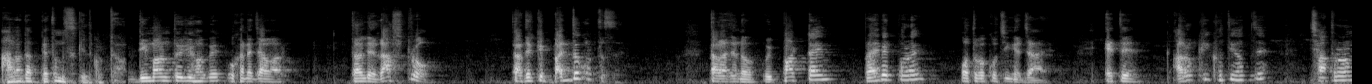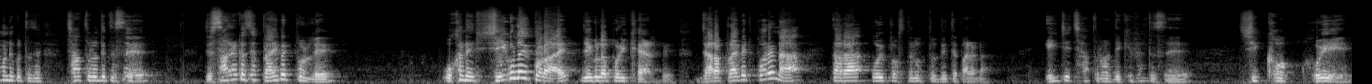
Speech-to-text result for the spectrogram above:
আলাদা বেতন স্কেল করতে হবে। ডিমান্ড তৈরি হবে ওখানে যাওয়ার। তাহলে রাষ্ট্র তাদেরকে বাধ্য করতেছে। তারা যেন ওই পার্ট টাইম প্রাইভেট পড়ায় অথবা কোচিংয়ে যায়। এতে আরও কি ক্ষতি হচ্ছে? ছাত্ররা মনে করতেছে ছাত্র দেখতেছে যে স্যারের কাছে প্রাইভেট পড়লে ওখানে সেগুলোই পড়ায় যেগুলো পরীক্ষায় আসবে। যারা প্রাইভেট পড়ে না, তারা ওই প্রশ্নের উত্তর দিতে পারে না। এই যে ছাত্ররা দেখে ফেলতেছে, শিক্ষক হয়ে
